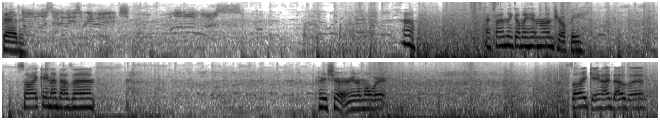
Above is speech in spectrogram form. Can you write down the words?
dead. There's I finally got my hit and run trophy. Sorry, K9000. Pretty sure I ran him over. I'm sorry, K9000.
